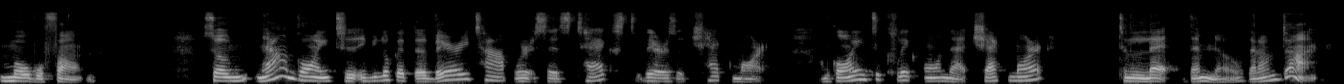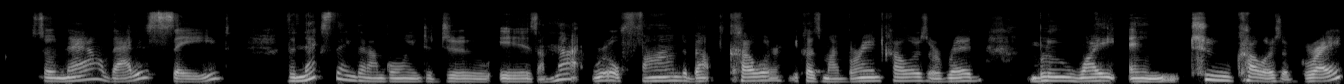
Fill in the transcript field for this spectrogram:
mobile phone. So now I'm going to, if you look at the very top where it says text, there's a check mark. I'm going to click on that check mark to let them know that I'm done. So now that is saved. The next thing that I'm going to do is I'm not real fond about the color because my brand colors are red, blue, white, and two colors of gray.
